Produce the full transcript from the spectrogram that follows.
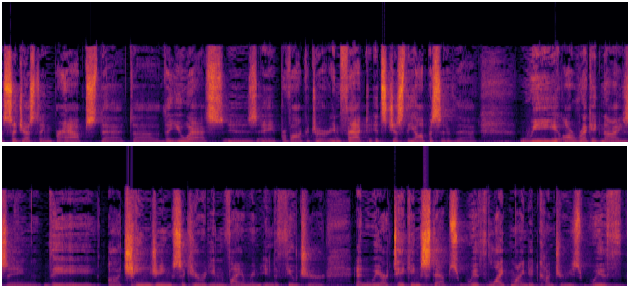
suggesting perhaps that uh, the U.S. is a provocateur. In fact, it's just the opposite of that. We are recognizing the uh, changing security environment in the future, and we are taking steps with like-minded countries, with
